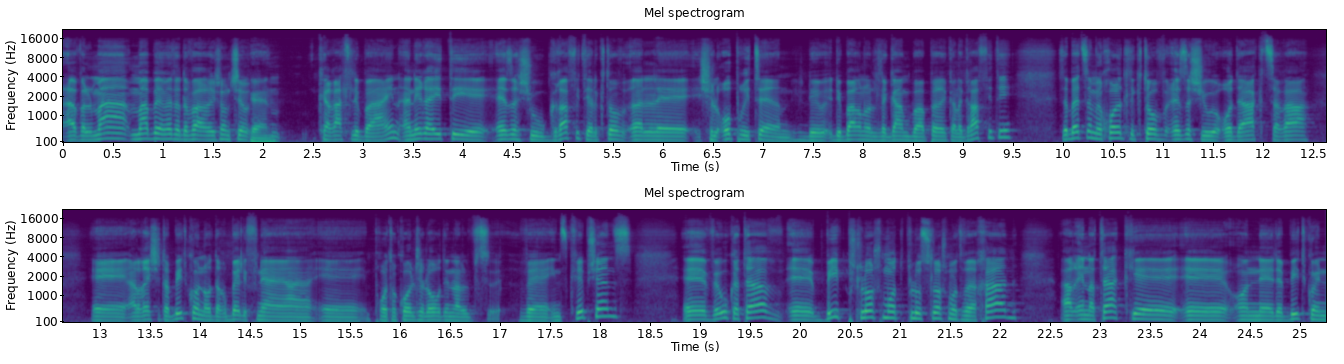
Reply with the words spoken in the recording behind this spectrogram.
אבל מה, מה באמת הדבר הראשון כן. שקרץ לי בעין? אני ראיתי איזשהו גרפיטי על כתוב, על, אה, של OP_RETURN, דיברנו על זה גם בפרק על הגרפיטי, זה בעצם יכולת לכתוב איזושהי הודעה קצרה. אה, על רשת הביטקוין עוד הרבה לפני הפרוטוקול של ordinals ו inscriptions, אה, והוא כתב BIP 300 פלוס 301 are an attack uh, on the Bitcoin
